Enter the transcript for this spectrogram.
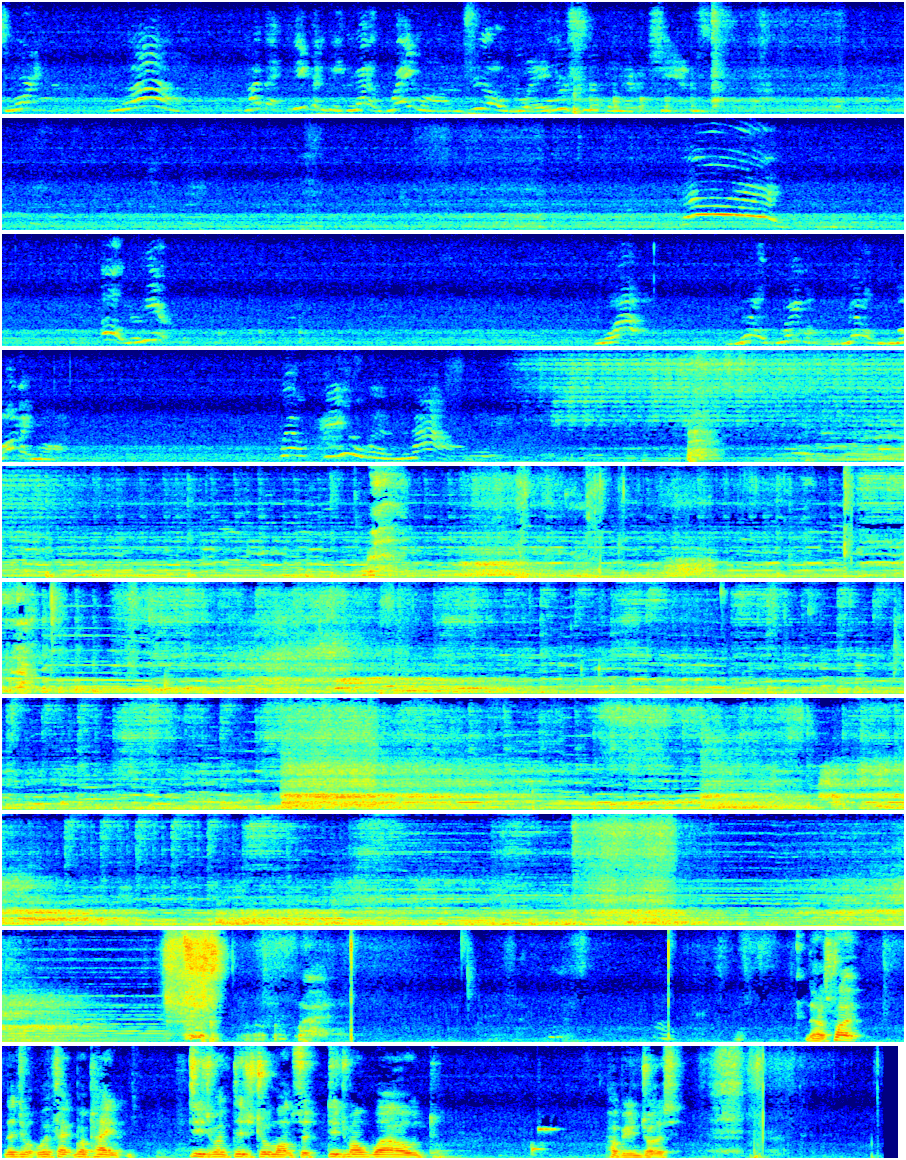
this morning. Wow! I bet he can beat MetalGreymon. No way, your shrimp won't have a chance. Hey! Oh, you're here. Wow! That's right. Digimon- we're playing Digimon Digital Monster, Digimon World. Hope you enjoy this.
